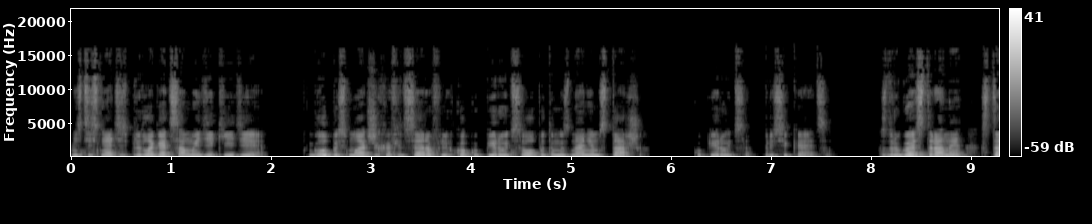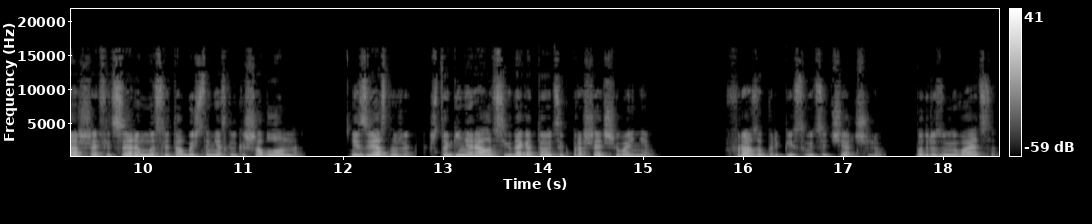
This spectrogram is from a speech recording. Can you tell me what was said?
не стесняйтесь предлагать самые дикие идеи. Глупость младших офицеров легко купируется опытом и знанием старших. Купируется, пресекается. С другой стороны, старшие офицеры мыслят обычно несколько шаблонно. Известно же, что генералы всегда готовятся к прошедшей войне. Фраза приписывается Черчиллю. Подразумевается,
